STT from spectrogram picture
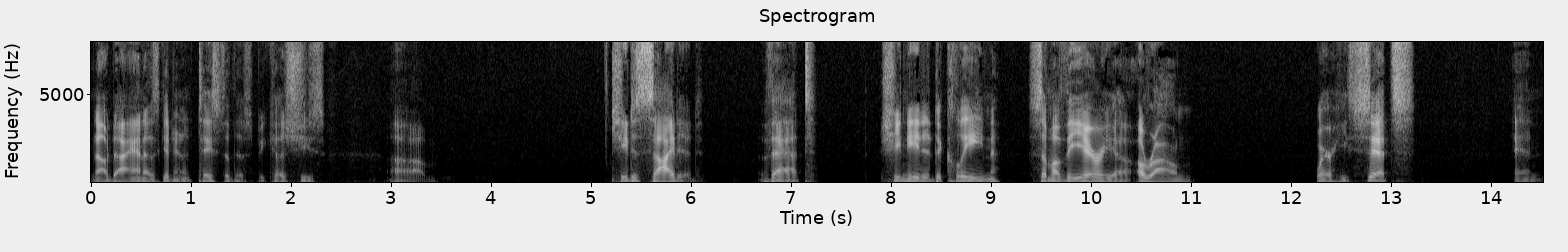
now Diana's getting a taste of this because she's um, she decided that she needed to clean some of the area around where he sits. And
